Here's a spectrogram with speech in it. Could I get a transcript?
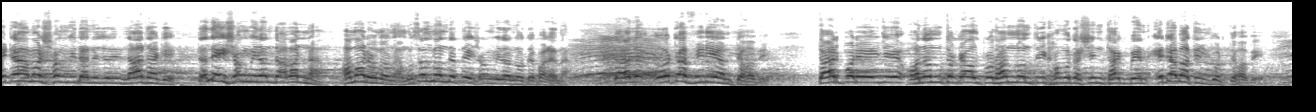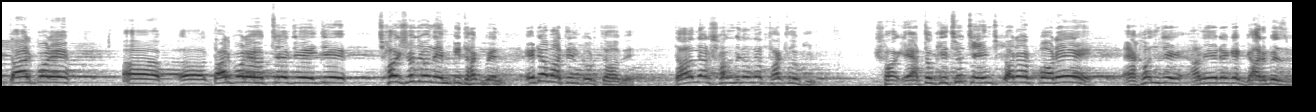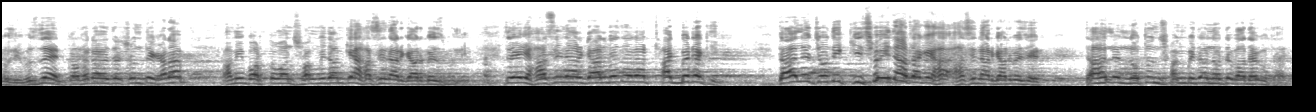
এটা আমার সংবিধানে যদি না থাকে, তাহলে এই সংবিধান তো আমার না, আমার হলো না। মুসলমানদের তো এই সংবিধান হতে পারে না। তাহলে ওটা ফিরিয়ে আনতে হবে। তারপরে এই যে অনন্তকাল প্রধানমন্ত্রী ক্ষমতাসীন থাকবেন, এটা বাতিল করতে হবে। তারপরে তারপরে হচ্ছে যে এই যে ছয়শো জন এমপি থাকবেন, এটা বাতিল করতে হবে। তাহলে আর সংবিধানে থাকল কি? এত কিছু চেঞ্জ করার পরে এখন যে আমি এটাকে গার্বেজ বলি, বুঝলেন? কথাটা হয়তো শুনতে খারাপ। আমি বর্তমান সংবিধানকে হাসিনার গার্বেজ বলি। তো এই হাসিনার গার্বেজের আর থাকবেটা কি? তাহলে যদি কিছুই না থাকে হাসিনার গার্বেজের তাহলে নতুন সংবিধান হতে বাধা কোথায়?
